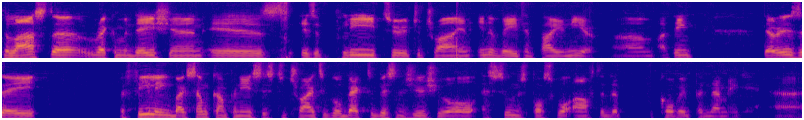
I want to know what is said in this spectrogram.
The last uh, recommendation is, is a plea to, to try and innovate and pioneer. Um, I think there is a, a feeling by some companies is to try to go back to business usual as soon as possible after the COVID pandemic uh,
